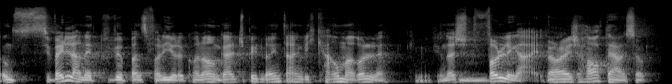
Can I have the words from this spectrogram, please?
Und sie wollen auch nicht, wie man es verlieren, keine Ahnung. Geld spielt da eigentlich kaum eine Rolle. Und das ist völlig geil. Ja, ist eine harte Aussage. Also,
